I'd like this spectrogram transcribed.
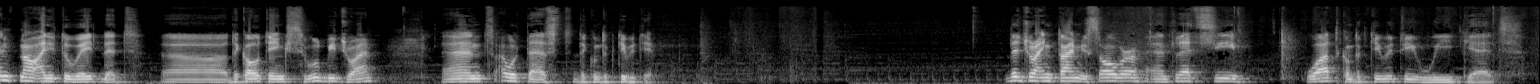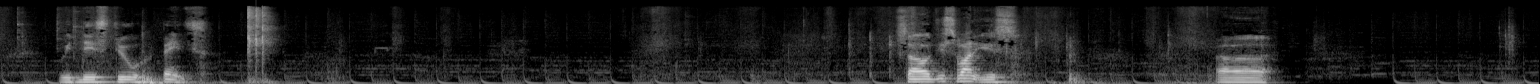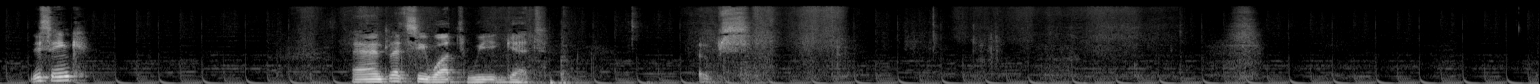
And now I need to wait that uh, the coatings will be dry and I will test the conductivity. The drying time is over and let's see what conductivity we get with these two paints. So this one is uh, this ink and let's see what we get oops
